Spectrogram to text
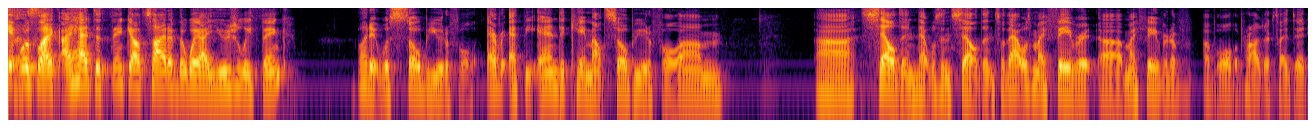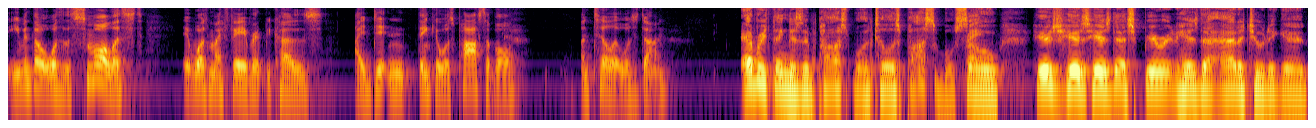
it was like I had to think outside of the way I usually think, but it was so beautiful. Every, at the end, it came out so beautiful. Um, uh, Selden, that was in Selden, so that was my favorite. Uh, my favorite of, of all the projects I did. Even though it was the smallest, it was my favorite because I didn't think it was possible until it was done. everything is impossible until it's possible. So here's here's here's that spirit and here's that attitude again.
